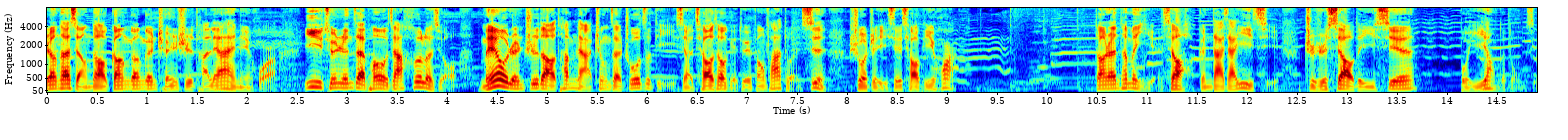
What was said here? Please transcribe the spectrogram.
让他想到刚刚跟陈实谈恋爱那会儿，一群人在朋友家喝了酒，没有人知道他们俩正在桌子底下悄悄给对方发短信，说着一些俏皮话。当然，他们也笑，跟大家一起，只是笑的一些不一样的东西。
